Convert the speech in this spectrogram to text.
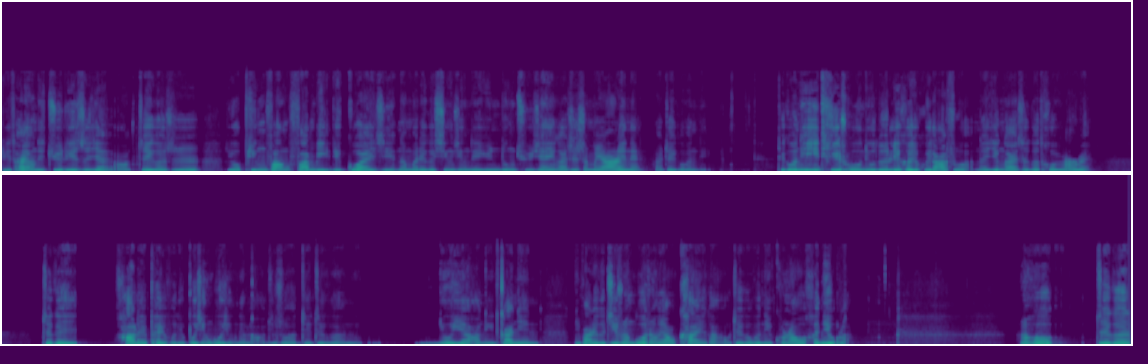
离太阳的距离之间啊，这个是有平方反比的关系，那么这个行星的运动曲线应该是什么样的呢？啊，这个问题。这个问题一提出，牛顿立刻就回答说：“那应该是个椭圆呗。”这给哈雷佩服的不行不行的了，就说：“这这个牛爷哈，你赶紧你把这个计算过程让我看一看，我这个问题困扰我很久了。”然后这个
